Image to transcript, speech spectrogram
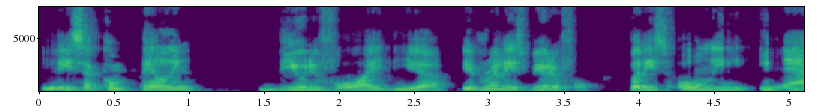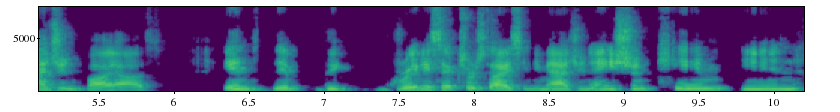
It is a compelling, beautiful idea. It really is beautiful, but it's only imagined by us. And the, the greatest exercise in imagination came in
